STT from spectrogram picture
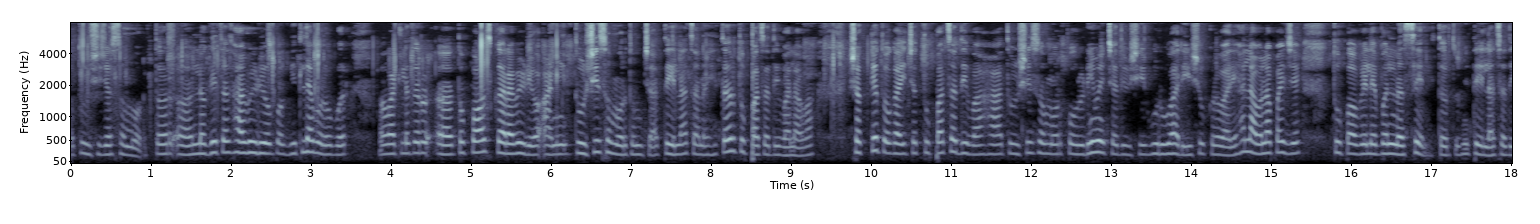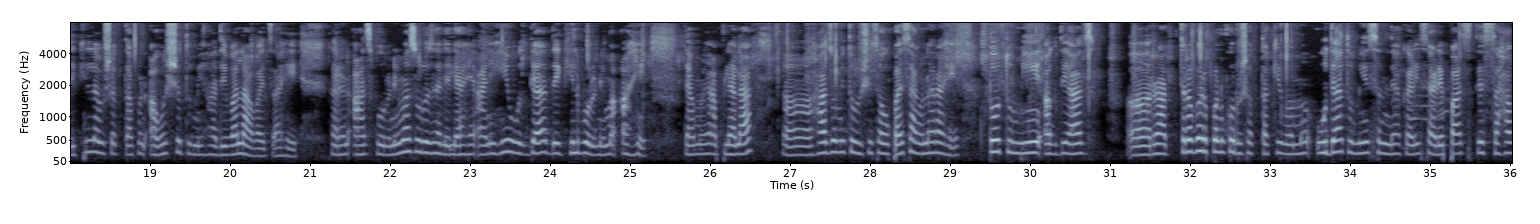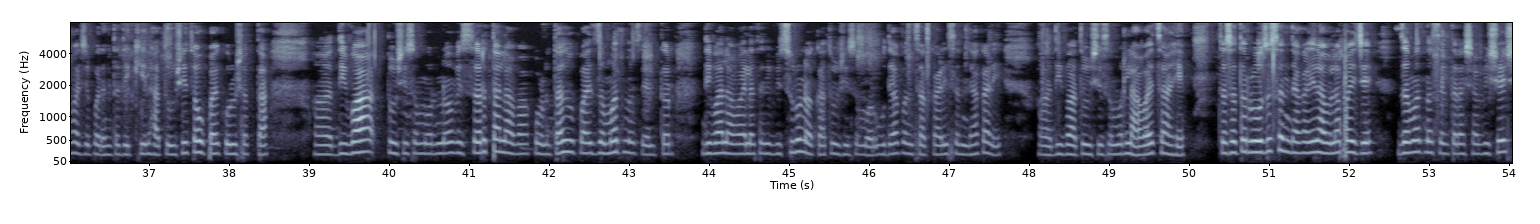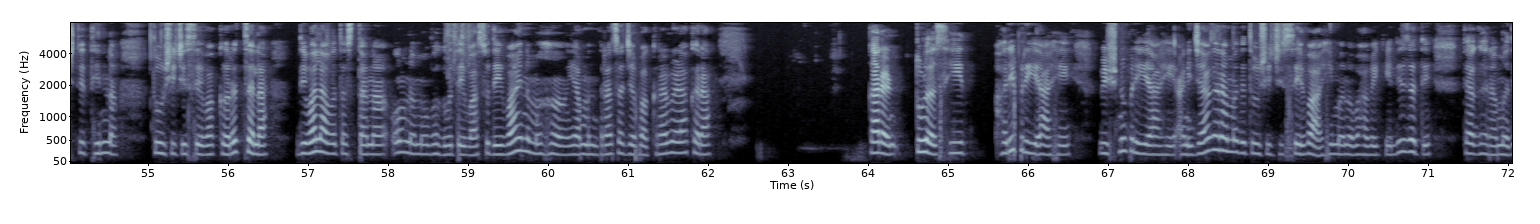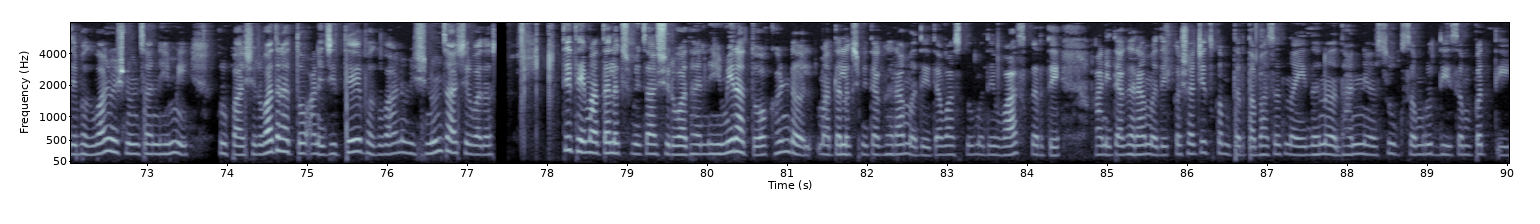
तुळशीच्या समोर. तर लगेचच हा व्हिडिओ बघितल्याबरोबर वाटलं तर तो पॉज करा व्हिडिओ आणि तुळशीसमोर तुमच्या तेलाचा नाही तर तुपाचा दिवा लावा. शक्यतो गाईच्या तुपाचा दिवा हा तुळशीसमोर पौर्णिमेच्या दिवशी गुरुवारी शुक्रवारी हा लावला पाहिजे. तूप अवेलेबल नसेल तर तुम्ही तेलाचा देखील लावू शकता पण अवश्य तुम्ही हा दिवा लावायचा आहे. कारण आज पौर्णिमा सुरू झालेली आहे आणि ही उद्या देखील पौर्णिमा आहे. त्यामुळे आपल्याला हा जो मी तुळशीचा उपाय सांगणार आहे तो तुम्ही अगदी आज रात्रभर पण करू शकता किंवा मग उद्या तुम्ही संध्याकाळी साडेपाच ते सहा वाजेपर्यंत देखील हा तुळशीचा उपाय करू शकता. दिवा तुळशीसमोर न विसरता लावा. कोणताच उपाय जमत नसेल तर दिवा लावायला तरी विसरू नका तुळशीसमोर. उद्या पण सकाळी संध्याकाळी दिवा तुळशीसमोर लावायचा आहे. तसं तर रोज संध्याकाळी लावला पाहिजे. जमत नसेल तर अशा विशेष तिथींना तुळशीची सेवा करत चला. दिवा लावत असताना ओम नमो भगवते वासुदेवाय नमः. या मंत्राचा जप अकरा वेळा करा. कारण तुळस ही हरिप्रिय आहे विष्णुप्रिय आहे आणि ज्या घरामध्ये तुळशीची सेवा ही मनोभावे केली जाते त्या घरामध्ये भगवान विष्णूंचा नेहमी कृपा आशीर्वाद राहतो आणि जिथे भगवान विष्णूंचा आशीर्वाद असतो तिथे माता लक्ष्मीचा आशीर्वाद हा नेहमी राहतो. अखंड माता लक्ष्मी त्या घरामध्ये त्या वास्तूमध्ये वास करते आणि त्या घरामध्ये कशाचीच कमतरता भासत नाही. धन धान्य सुख समृद्धी संपत्ती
